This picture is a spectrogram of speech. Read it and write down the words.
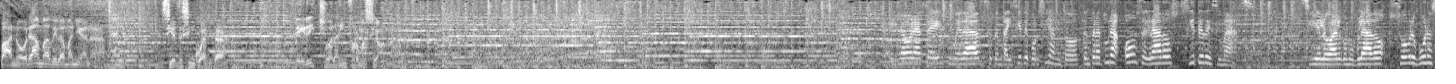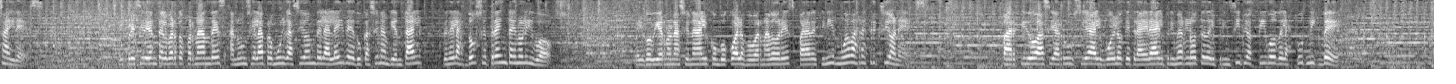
Panorama de la mañana. 750. Derecho a la información. Es la hora 6, humedad 77%, temperatura 11 grados 7 décimas. Cielo algo nublado sobre Buenos Aires. El presidente Alberto Fernández anuncia la promulgación de la Ley de Educación Ambiental desde las 12.30 en Olivos. El gobierno nacional convocó a los gobernadores para definir nuevas restricciones. Partido hacia Rusia el vuelo que traerá el primer lote del principio activo de la Sputnik B.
